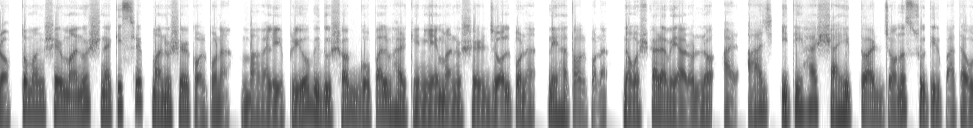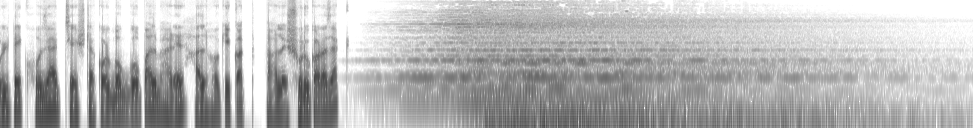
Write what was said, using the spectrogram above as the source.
রক্ত মাংসের মানুষ নাকি স্রেফ মানুষের কল্পনা? বাঙালির প্রিয় বিদূষক গোপাল ভাঁড়কে নিয়ে মানুষের জল্পনা নেহা তল্পনা নমস্কার, আমি আরণ্য। আর আজ ইতিহাস, সাহিত্য আর জনশ্রুতির পাতা উল্টে খোঁজার চেষ্টা করব গোপাল ভাঁড়ের হাল হকিকত। তাহলে শুরু করা যাক।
